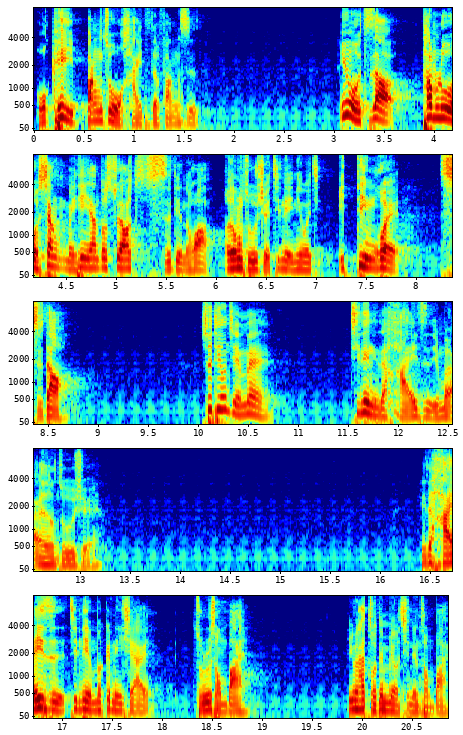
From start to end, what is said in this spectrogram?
我可以帮助我孩子的方式，因为我知道。他们如果像每天一样都睡到十点的话，儿童主日学今天一定会一定会迟到。所以弟兄姐妹，今天你的孩子有没有来儿童主日学？你的孩子今天有没有跟你一起来主日崇拜？因为他昨天没有青年崇拜。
